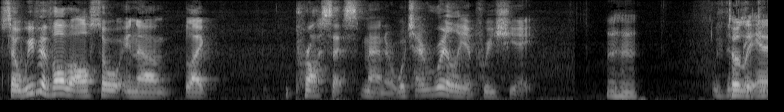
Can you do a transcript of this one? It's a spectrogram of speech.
So we've evolved also in a like process manner, which I really appreciate. Mm-hmm. Totally, and-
